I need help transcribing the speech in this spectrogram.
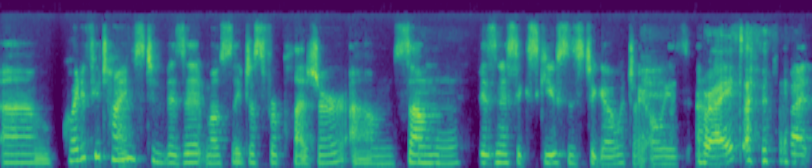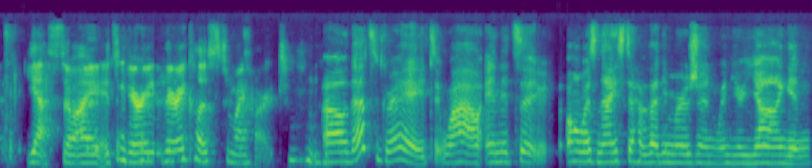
um, quite a few times to visit, mostly just for pleasure. Um, some mm-hmm. business excuses to go, which I always um, right. but yes, so I it's very very close to my heart. oh, that's great! Wow, and it's always nice to have that immersion when you're young and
